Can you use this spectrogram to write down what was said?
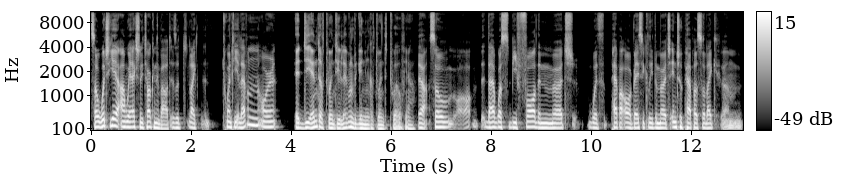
So which year are we actually talking about? Is it like 2011 or at the end of 2011 beginning of 2012 yeah yeah? So uh, that was before the merge with Pepper, or basically the merge into Pepper. So like um,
